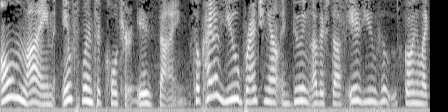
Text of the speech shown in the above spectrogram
online influencer culture is dying. So kind of you branching out and doing other stuff is you going like,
